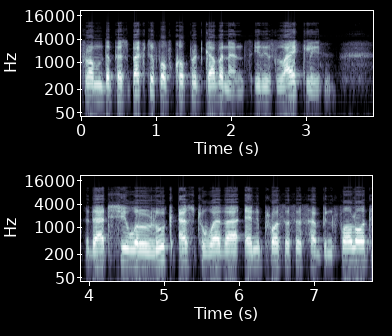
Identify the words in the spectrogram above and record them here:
from the perspective of corporate governance, it is likely that she will look as to whether any processes have been followed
